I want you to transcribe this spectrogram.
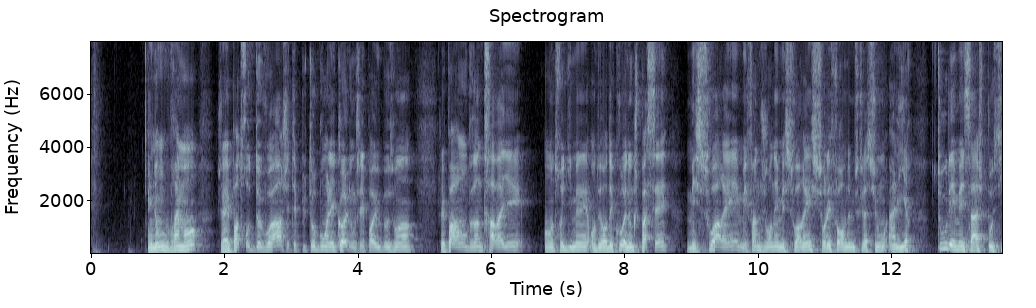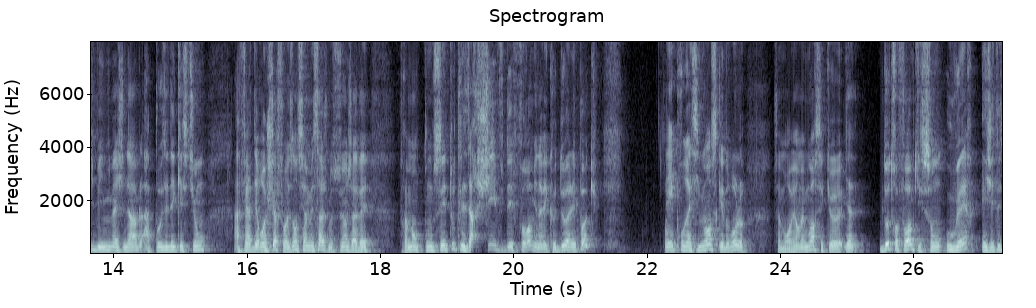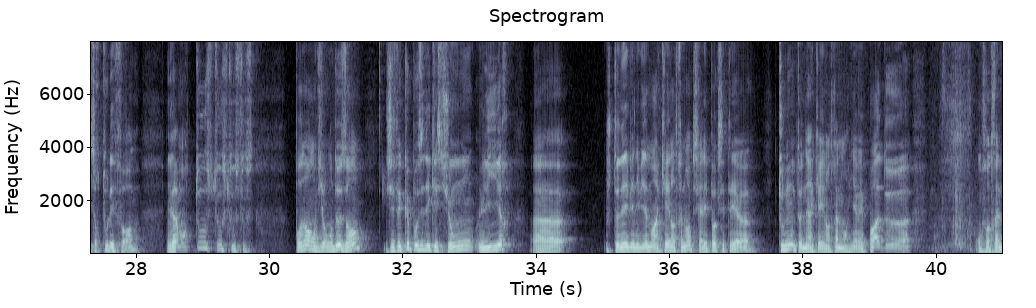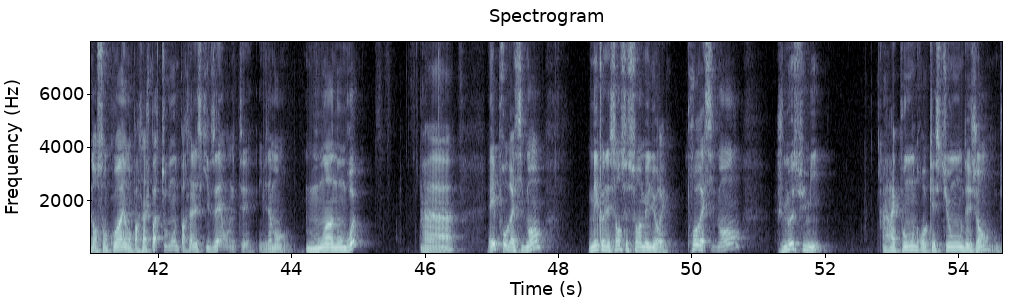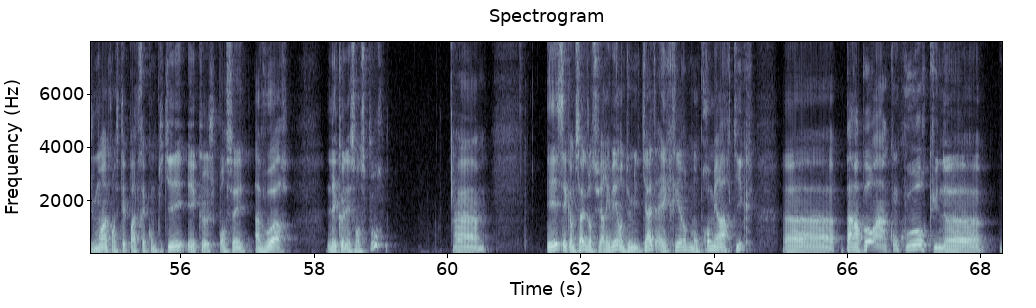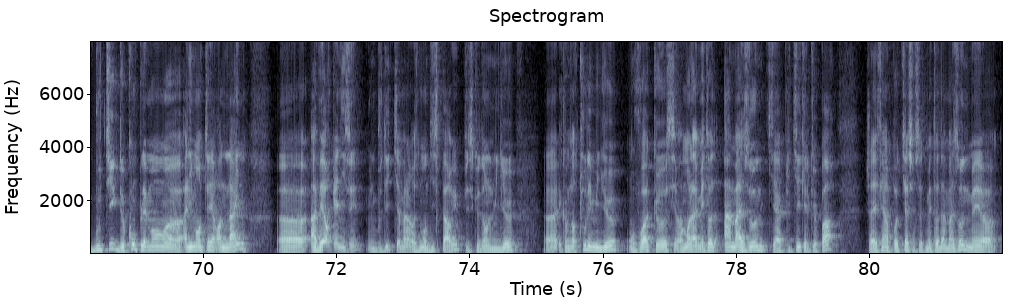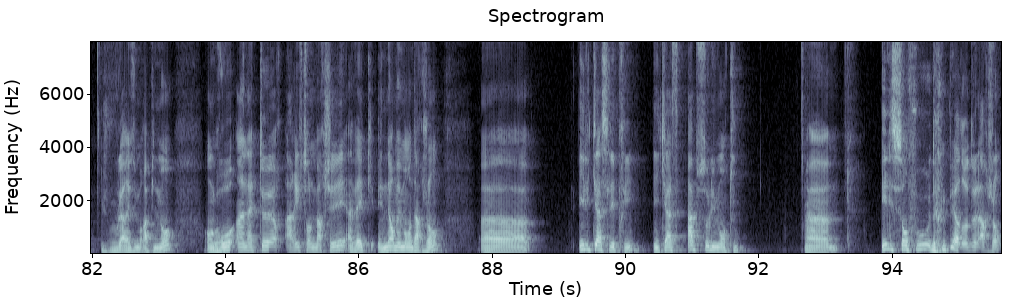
Et non, vraiment, j'avais pas trop de devoirs, j'étais plutôt bon à l'école, donc j'avais pas eu besoin. J'avais pas vraiment besoin de travailler, entre guillemets, en dehors des cours, et donc je passais mes soirées, mes fins de journée, mes soirées sur les forums de musculation à lire tous les messages possibles et inimaginables, à poser des questions, à faire des recherches sur les anciens messages. Je me souviens, j'avais vraiment poncé toutes les archives des forums, il n'y en avait que deux à l'époque. Et progressivement, ce qui est drôle, ça me revient en mémoire, c'est qu'il y a d'autres forums qui sont ouverts et j'étais sur tous les forums. Mais vraiment tous, tous, tous, tous. Pendant environ deux ans, j'ai fait que poser des questions, lire. Euh, je tenais bien évidemment un cahier d'entraînement, parce qu'à l'époque, c'était. Euh, tout le monde tenait un cahier d'entraînement. Il n'y avait pas de. Euh, on s'entraîne dans son coin et on partage pas. Tout le monde partageait ce qu'il faisait. On était évidemment moins nombreux. Et progressivement, mes connaissances se sont améliorées. Progressivement, je me suis mis à répondre aux questions des gens, du moins quand c'était pas très compliqué et que je pensais avoir les connaissances pour. Euh, et c'est comme ça que j'en suis arrivé en 2004 à écrire mon premier article euh, par rapport à un concours qu'une euh, boutique de compléments alimentaires online avait organisé. Une boutique qui a malheureusement disparu puisque dans le milieu, et comme dans tous les milieux, on voit que c'est vraiment la méthode Amazon qui est appliquée quelque part. J'avais fait un podcast sur cette méthode Amazon, mais euh, je vous la résume rapidement. En gros, un acteur arrive sur le marché avec énormément d'argent. Euh, il casse les prix, il casse absolument tout. Euh, il s'en fout de perdre de l'argent.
